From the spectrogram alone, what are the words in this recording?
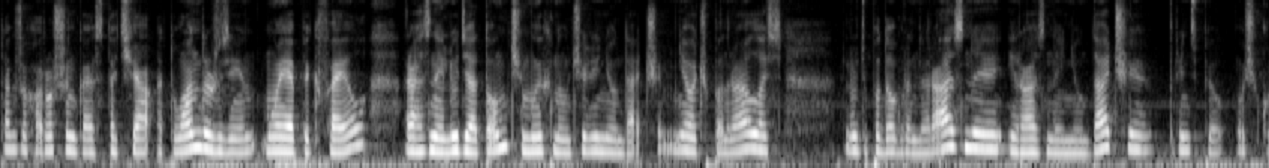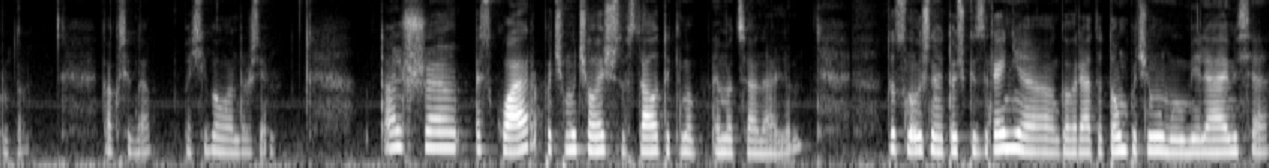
Также хорошенькая статья от Wonderzine «Мой epic fail. Разные люди о том, чему их научили неудачи». Мне очень понравилось. Люди подобраны разные и разные неудачи. В принципе, очень круто. Как всегда. Спасибо, Wonderzine. Дальше Esquire. Почему человечество стало таким эмоциональным? Тут с научной точки зрения говорят о том, почему мы умиляемся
